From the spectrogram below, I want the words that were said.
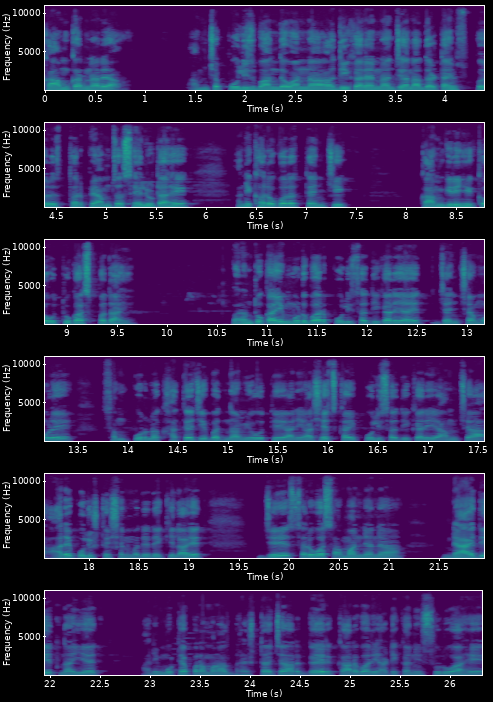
काम करणाऱ्या आमच्या पोलीस बांधवांना अधिकाऱ्यांना जनादर टाइम्स प तर्फे आमचं सॅल्यूट आहे आणि खरोखरच त्यांची कामगिरी ही कौतुकास्पद आहे. परंतु काही मुठभर पोलीस अधिकारी आहेत ज्यांच्यामुळे संपूर्ण खात्याची बदनामी होते आणि असेच काही पोलीस अधिकारी आमच्या आरे पोलीस स्टेशनमध्ये देखील आहेत जे सर्वसामान्यांना न्याय देत नाही आहेत आणि मोठ्या प्रमाणात भ्रष्टाचार गैरकारभार ह्या ठिकाणी सुरू आहे.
